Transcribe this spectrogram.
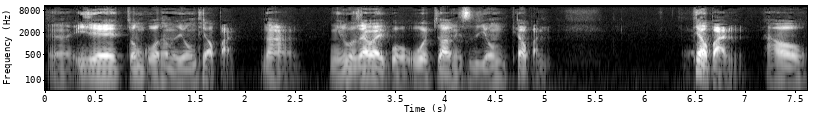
嗯，一些中国他们用跳板，那你如果在外国，我也不知道你是不是用跳板，跳板，然后。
